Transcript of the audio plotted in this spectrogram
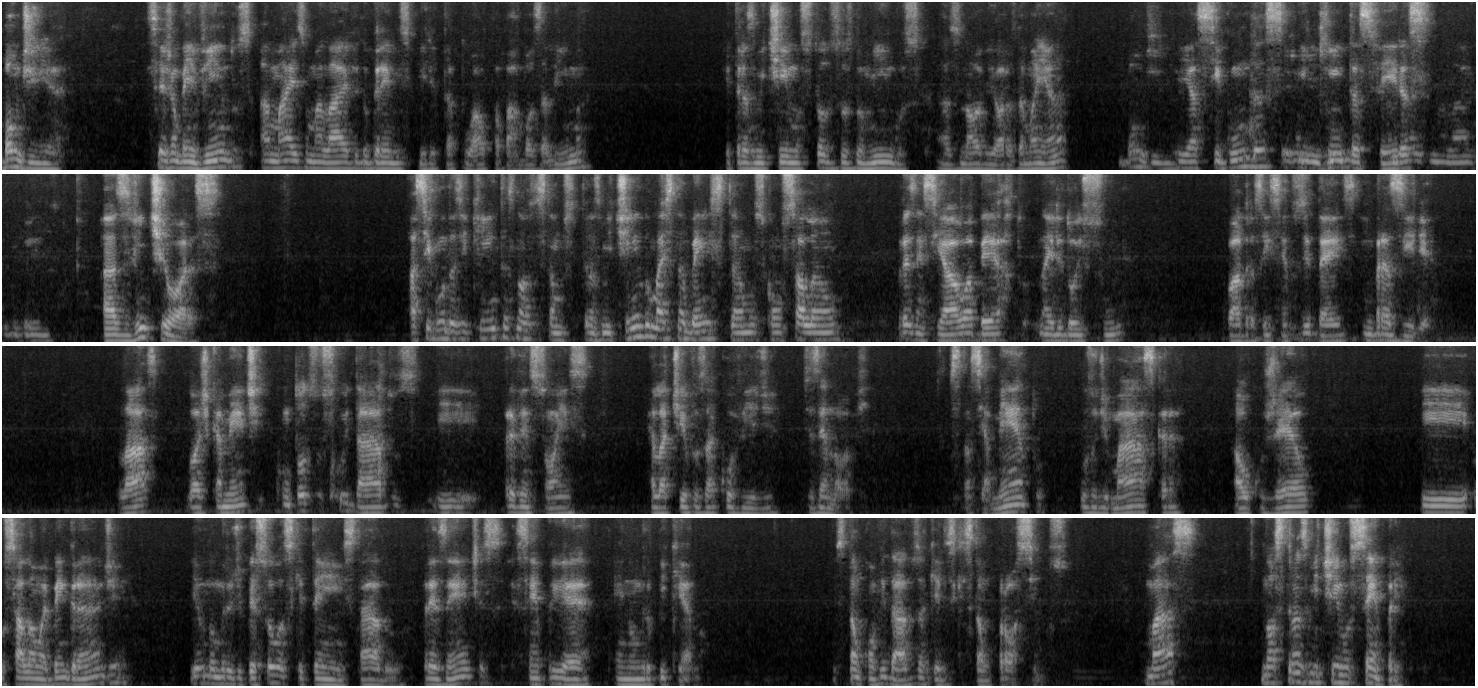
Bom dia. Sejam bem-vindos a mais uma live do Grêmio Espírita Atual para Barbosa Lima, que transmitimos todos os domingos às 9 horas da manhã. Bom dia. E às segundas Sejam e quintas-feiras às 20 horas. Às segundas e quintas nós estamos transmitindo, mas também estamos com o salão presencial aberto na L2 Sul, quadra 610, em Brasília. Lá, logicamente, com todos os cuidados e prevenções relativos à Covid-19. Distanciamento, uso de máscara, álcool gel. E o salão é bem grande e o número de pessoas que têm estado presentes sempre é em número pequeno. Estão convidados aqueles que estão próximos. Mas nós transmitimos sempre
